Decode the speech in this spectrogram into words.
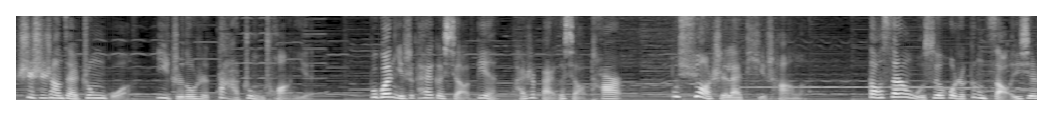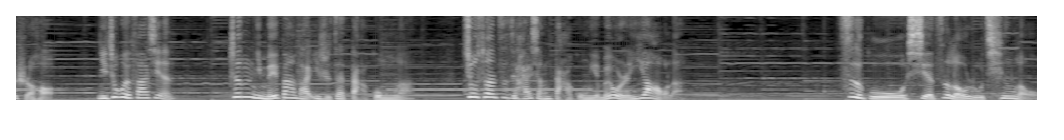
事实上，在中国一直都是大众创业，不管你是开个小店还是摆个小摊儿，不需要谁来提倡了。到三十五岁或者更早一些时候，你就会发现，真的你没办法一直在打工了。就算自己还想打工，也没有人要了。自古写字楼如青楼，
